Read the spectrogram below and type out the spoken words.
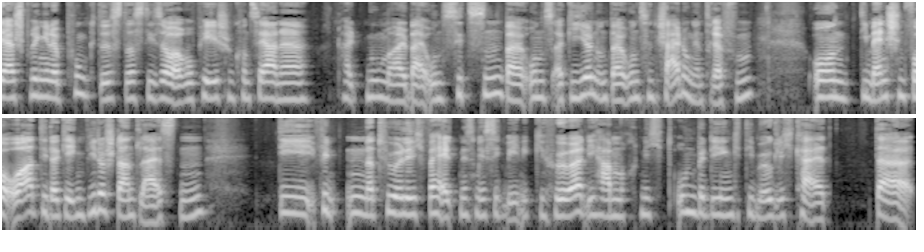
Der springende Punkt ist, dass diese europäischen Konzerne halt nun mal bei uns sitzen, bei uns agieren und bei uns Entscheidungen treffen. Und die Menschen vor Ort, die dagegen Widerstand leisten, die finden natürlich verhältnismäßig wenig Gehör. Die haben auch nicht unbedingt die Möglichkeit, da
